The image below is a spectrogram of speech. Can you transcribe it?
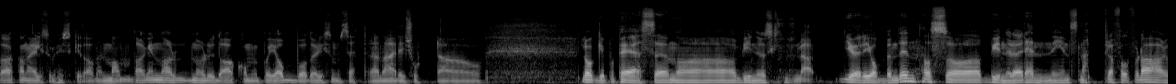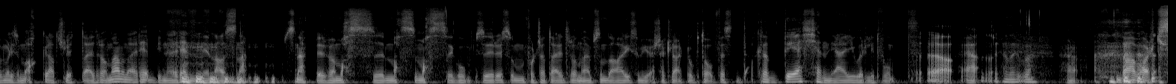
Da kan jeg liksom huske da, den mandagen når, når, du da kommer på jobb og du liksom setter deg der i skjorta og logge på PC-en og begynner å ja, gjøre jobben din, og så begynner det å renne inn snap fra folk, for da har du liksom akkurat slutta i Trondheim. Men da begynner det å renne inn av snap, snapper fra masse, masse masse kompiser som fortsatt er i Trondheim, som da liksom gjør seg klar til Oktoberfest. Akkurat det kjenner jeg gjorde litt vondt. Ja, ja. det kan jeg ikke ja. Da var det, ikke,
